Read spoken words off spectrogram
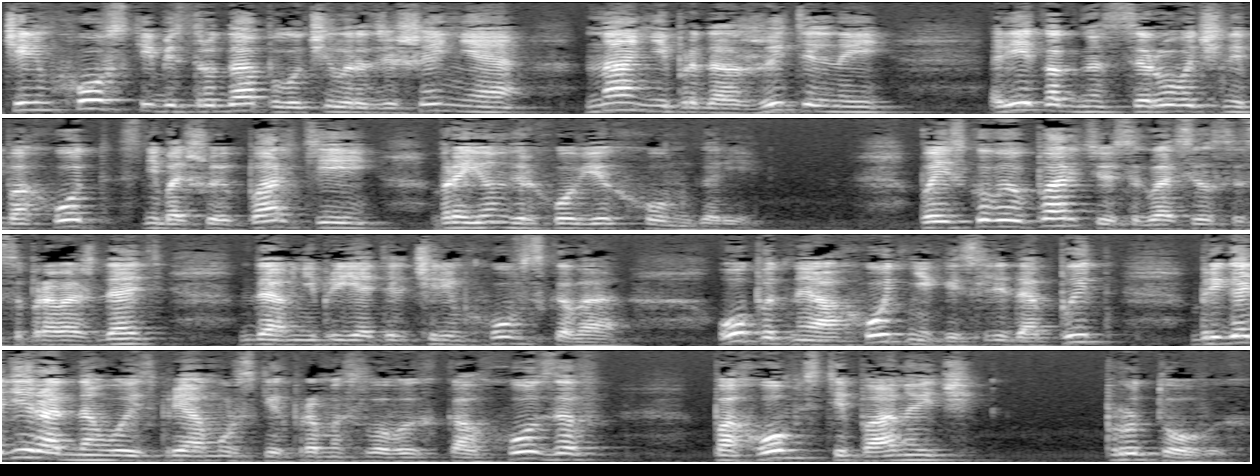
Черемховский без труда получил разрешение на непродолжительный рекогносцировочный поход с небольшой партией в район Верховья Хунгари. Поисковую партию согласился сопровождать давний приятель Черемховского, опытный охотник и следопыт, бригадир одного из приамурских промысловых колхозов Пахом Степанович Прутовых.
